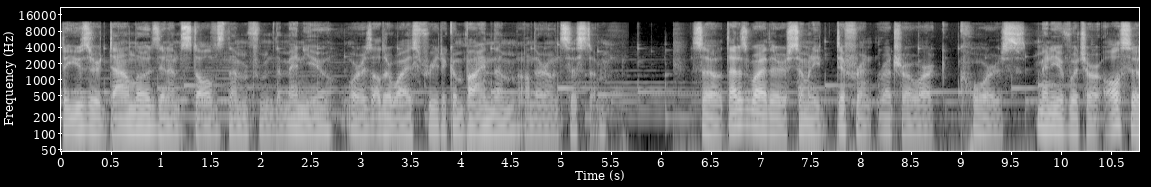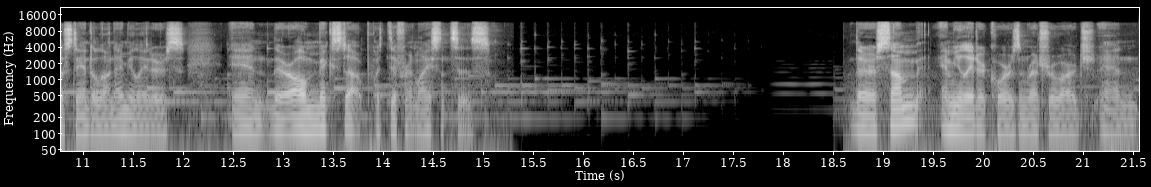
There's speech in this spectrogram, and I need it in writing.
The user downloads and installs them from the menu, or is otherwise free to combine them on their own system. So that is why there are so many different RetroArch cores, many of which are also standalone emulators, and they're all mixed up with different licenses. There are some emulator cores in RetroArch and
